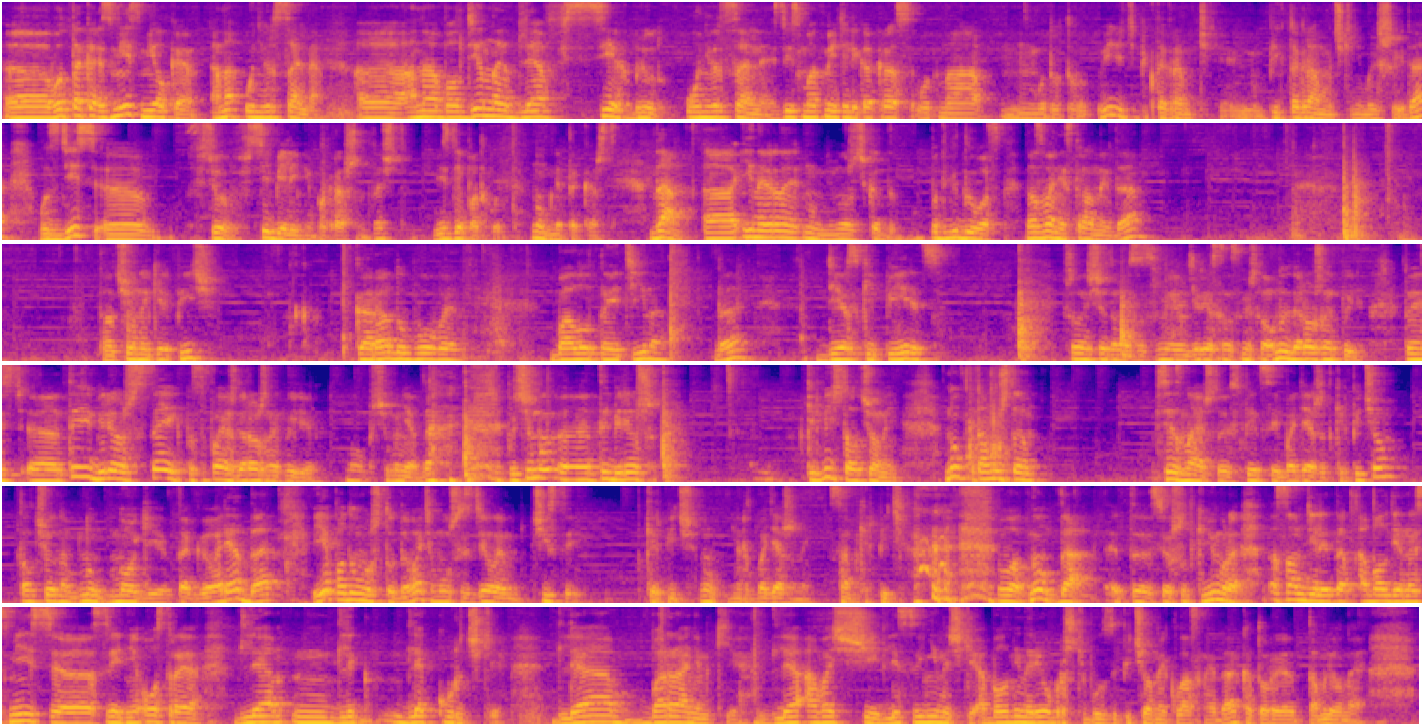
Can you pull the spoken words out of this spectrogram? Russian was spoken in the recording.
Э, вот такая смесь мелкая, она универсальна. Э, она обалденная для всех блюд, универсальная. Здесь мы отметили как раз вот на, вот, вот, видите, пиктограммочки, пиктограммочки небольшие, да? Вот здесь э, все, все беленьким покрашены, значит, везде подходит. Ну, мне так кажется. Да, и, наверное, ну, немножечко подведу вас. Название странное, да? Толченый кирпич, кора дубовая, болотная тина, да, дерзкий перец. Что еще там у нас интересного, смешного? Ну и дорожная пыль. То есть э, ты берешь стейк, посыпаешь дорожной пылью. Ну, почему нет, да? Почему э, ты берешь кирпич толченый? Ну, потому что все знают, что специи бодяжат кирпичом толченым. Ну, многие так говорят, да. И я подумал, что давайте мы лучше сделаем чистый кирпич, ну, не разбодяженный, сам кирпич. вот, ну, да, это все шутки юмора. На самом деле, это обалденная смесь, э, среднеострая для, для, для курочки, для баранинки, для овощей, для свининочки. Обалденные ребрышки будут запеченные, классные, да, которые томленые,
